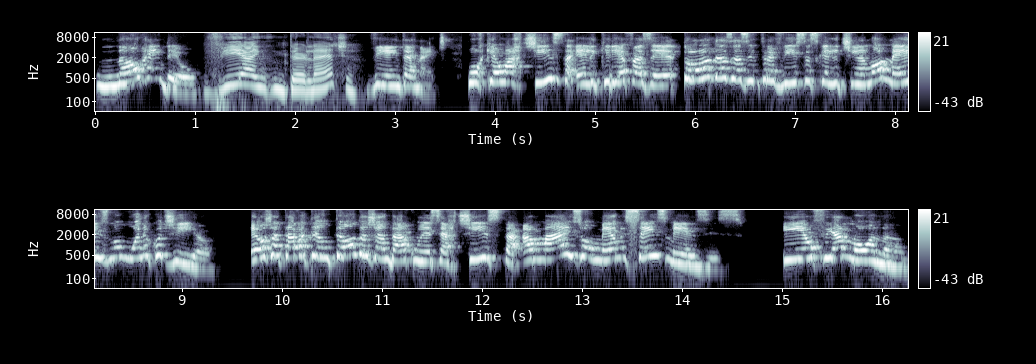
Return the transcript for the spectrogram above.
não rendeu. Via internet? Via internet porque o artista ele queria fazer todas as entrevistas que ele tinha no mês num único dia. Eu já estava tentando agendar com esse artista há mais ou menos seis meses. E eu fui a nona.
